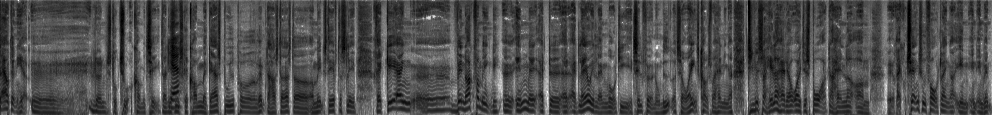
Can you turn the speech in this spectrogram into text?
Der er jo den her øh, lønstrukturkomité, der ligesom Ja. skal komme med deres bud på, hvem der har størst og, og mindst efterslæb. Regeringen øh, vil nok formentlig øh, ende med at, øh, at, at lave et eller andet, hvor de tilfører nogle midler til overenskomstforhandlinger. De vil så hellere have det over i det spor, der handler om øh, rekrutteringsudfordringer, end, end, end hvem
